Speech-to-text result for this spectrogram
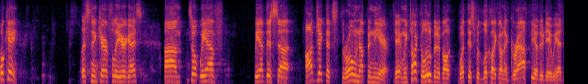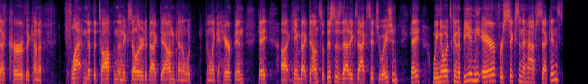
Okay, listening carefully here, guys. Um, so we have we have this uh, object that's thrown up in the air. Okay, and we talked a little bit about what this would look like on a graph the other day. We had that curve that kind of flattened at the top and then accelerated back down, kind of looked kind of like a hairpin. Okay, uh, came back down. So this is that exact situation. Okay, we know it's going to be in the air for six and a half seconds.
